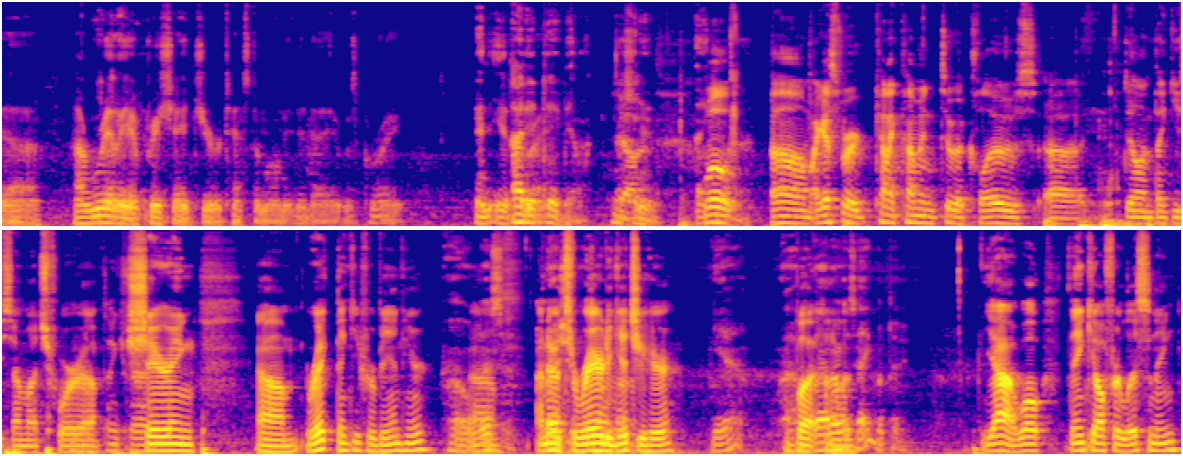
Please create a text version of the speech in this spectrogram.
uh, I really appreciate your testimony today. It was great, and is I did great. too, Dylan. Yeah. Yeah. Thank Well, you. um, I guess we're kind of coming to a close. Uh, Dylan, thank you so much for uh, Mm, thank you for sharing. Um, Rick, thank you for being here. Oh, um, listen. I know it's rare to get you here. Yeah. I'm but, glad I um, was able to. Yeah, well, thank y'all for listening.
